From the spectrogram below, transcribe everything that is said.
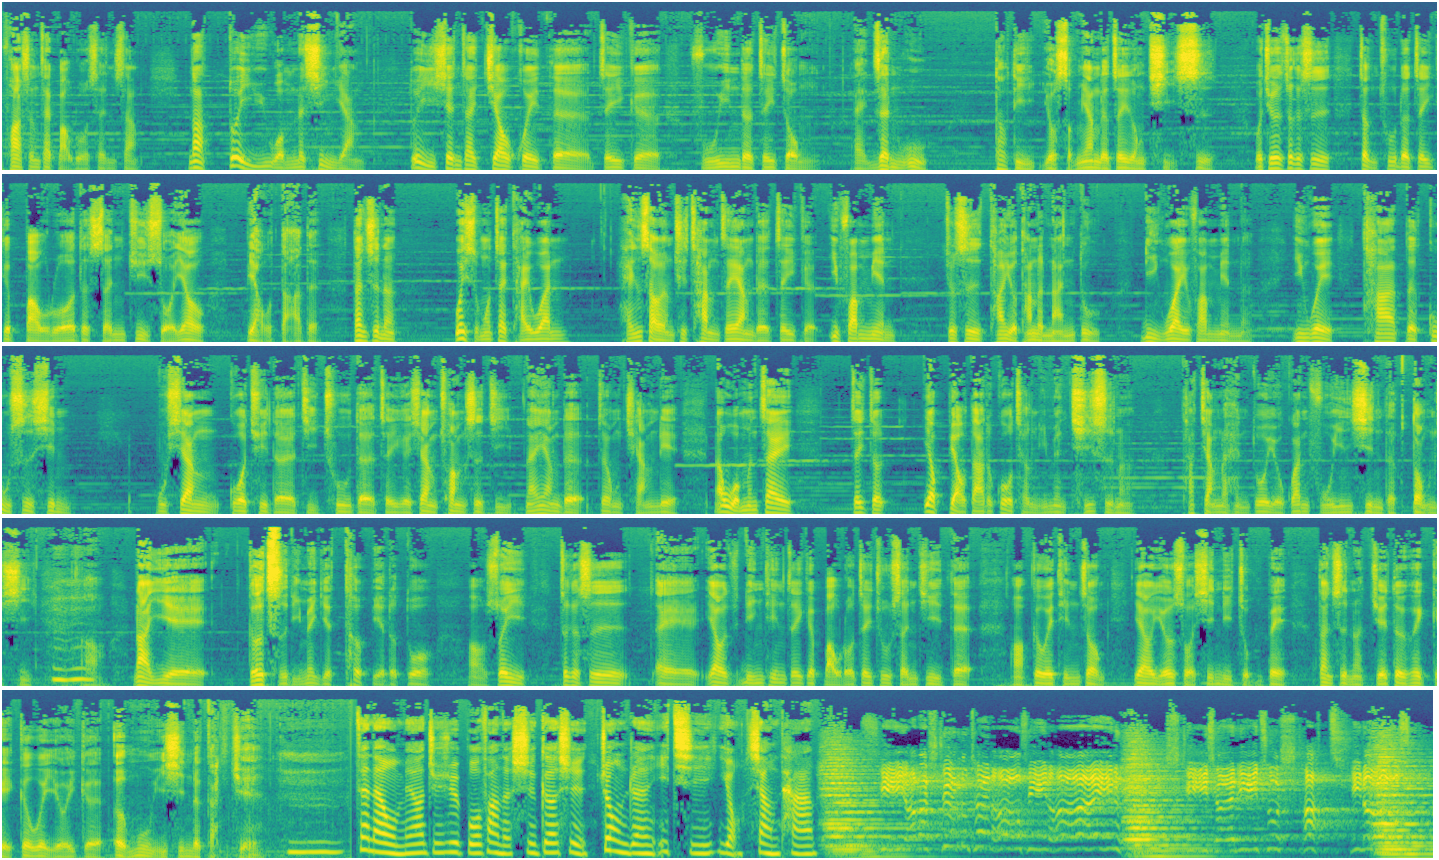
发生在保罗身上。那对于我们的信仰，对于现在教会的这个福音的这种哎任务。到底有什么样的这种启示？我觉得这个是整出的这个保罗的神剧所要表达的。但是呢，为什么在台湾很少人去唱这样的这个？一方面就是它有它的难度，另外一方面呢，因为它的故事性不像过去的几出的这个像《创世纪》那样的这种强烈。那我们在这种。要表达的过程里面，其实呢，他讲了很多有关福音性的东西，嗯，啊、哦，那也歌词里面也特别的多，哦，所以这个是，诶，要聆听这个保罗这出神迹的，啊、哦，各位听众要有所心理准备，但是呢，绝对会给各位有一个耳目一新的感觉。嗯，再来我们要继续播放的诗歌是《众人一起涌向他》。Stiefel nie zur Stadt hinaus,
